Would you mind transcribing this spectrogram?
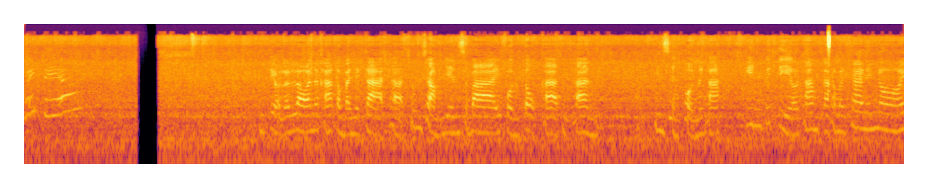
ก๋วยเตี๋ยวก๋วยเตี๋ยวร้อนๆนะคะ กับบรรยากาศค่ะ ชุ่มฉ่ำเย็นสบายฝนตกค่ะทุกท่านกินเสียงฝนไหมคะ กินก๋วยเตี๋ยวท่ามกลางธรรมชาติน้อย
